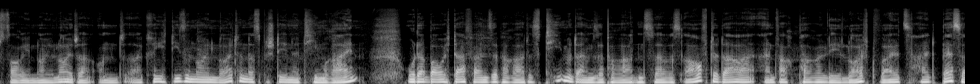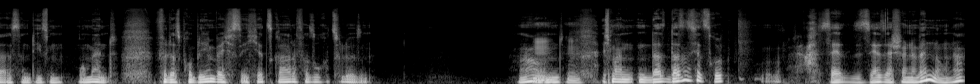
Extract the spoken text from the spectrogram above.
sorry, neue Leute. Und äh, kriege ich diese neuen Leute in das bestehende Team rein oder baue ich dafür ein separates Team mit einem separaten Service auf, der da einfach parallel läuft, weil es halt besser ist in diesem Moment für das Problem, welches ich jetzt gerade versuche zu lösen. Ja, Hm, und hm. ich meine, das, das ist jetzt rück, ach, sehr, sehr, sehr schöne Wendung, ne?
